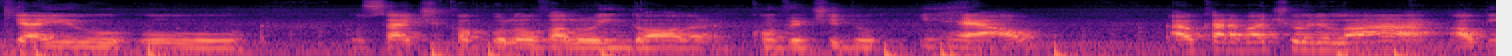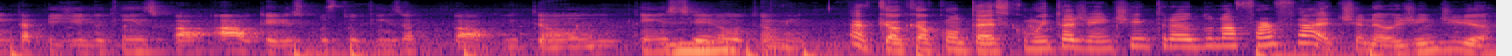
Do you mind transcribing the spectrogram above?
que aí o, o, o site calculou o valor em dólar convertido em real. Aí o cara bate o olho lá, ah, alguém tá pedindo 15 pau. Ah, o tênis custou 15 pau. Então tem esse erro também. É, que é o que acontece com muita gente entrando na Farfetch, né, hoje em dia.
